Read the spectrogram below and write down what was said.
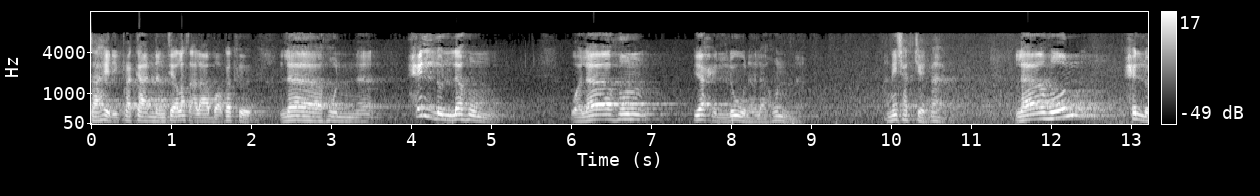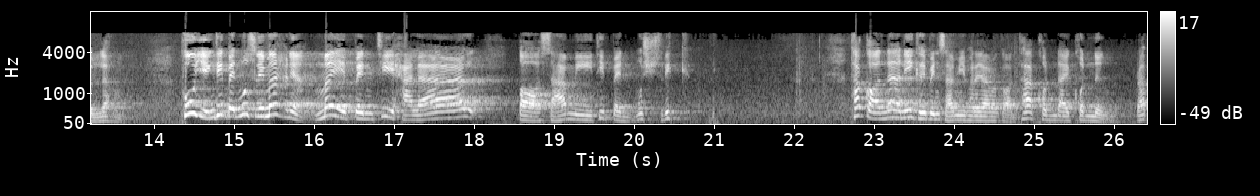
สาเหตุอีกประการหนึ่งที่อัลลอฮฺสัลาบอกก็คือลาฮุนฮิลลุลละฮุม วะลาฮุมยะฮิลลูนละฮุนอันนี้ชัดเจนมากลาฮุนฮิลลุลละฮุมผู้หญิงที่เป็นมุสลิมะเนี่ยไม่เป็นที่ฮาลาลต่อสามีที่เป็นมุชริก ถ้าก่อนหน้านี้เคยเป็นสามีภรรยามาก่อน ถ้าคนใดคนหนึ่งรับ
